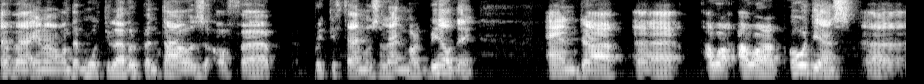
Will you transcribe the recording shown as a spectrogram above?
have uh, you know on the multi-level penthouse of a pretty famous landmark building, and uh, uh, our our audience uh,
